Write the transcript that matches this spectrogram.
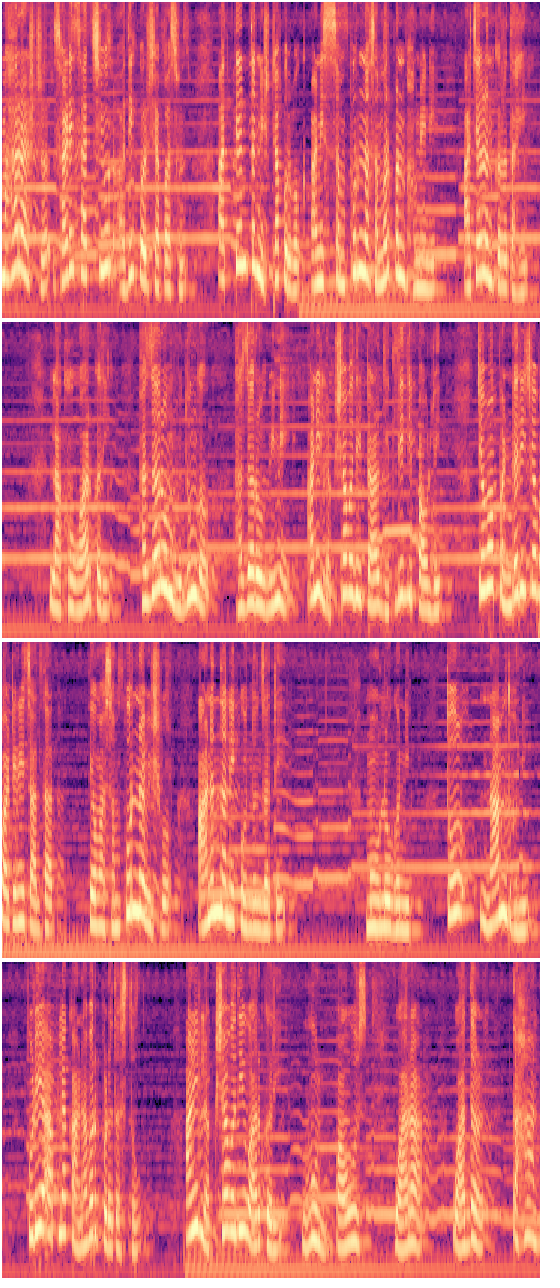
महाराष्ट्र साडेसातशेहून अधिक वर्षापासून अत्यंत निष्ठापूर्वक आणि संपूर्ण समर्पण भावनेने आचरण करत आहे. लाखो वारकरी हजारो मृदुंग हजारो विणे आणि लक्षावधी टाळ घेतलेली पावले जेव्हा पंढरीच्या वाटेने चालतात तेव्हा संपूर्ण विश्व आनंदाने कोंदून जाते. मौलोगणिक तो नामध्वनी पुढे आपल्या कानावर पडत असतो आणि लक्षावधी वारकरी ऊन पाऊस वारा वादळ तहान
